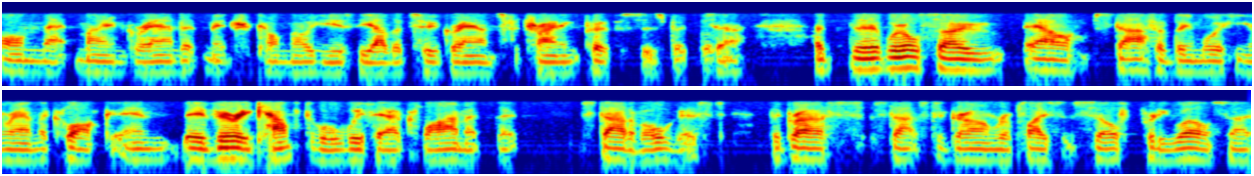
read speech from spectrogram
on that main ground at Metricon. They'll use the other two grounds for training purposes. But uh, the, we're also our staff have been working around the clock, and they're very comfortable with our climate. That start of August, the grass starts to grow and replace itself pretty well. So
